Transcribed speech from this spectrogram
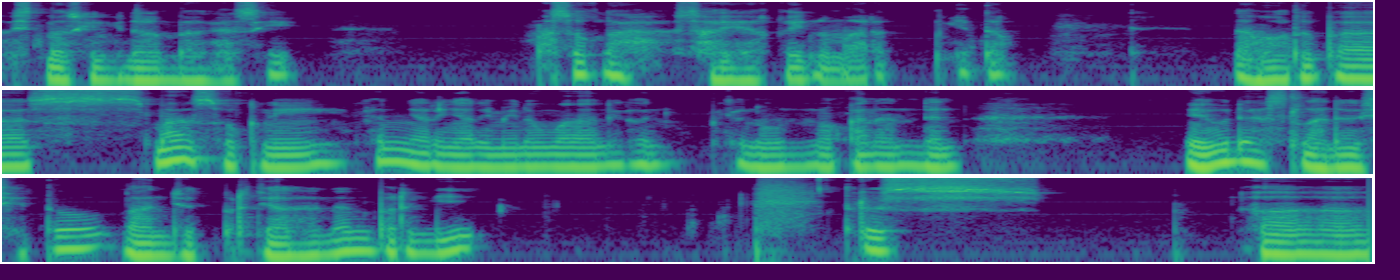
Habis dimasukin ke dalam bagasi, masuklah saya ke Indomaret, gitu. Nah, waktu pas masuk nih, kan nyari-nyari minuman gitu kan, bikin makanan dan ya udah setelah dari situ lanjut perjalanan pergi terus, eee,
